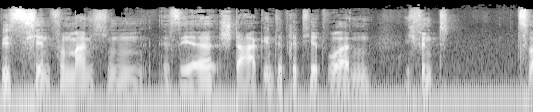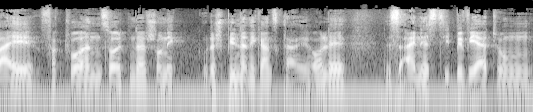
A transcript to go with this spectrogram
bisschen von manchen sehr stark interpretiert worden. Ich finde, zwei Faktoren sollten da schon eine, oder spielen da eine ganz klare Rolle. Das eine ist die Bewertung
